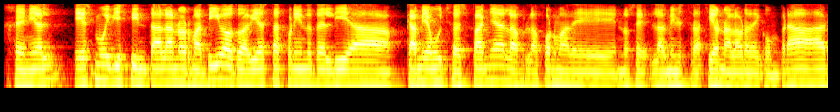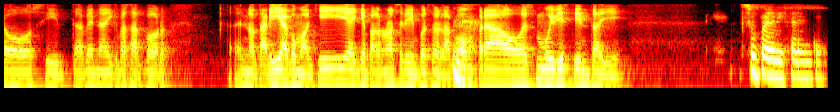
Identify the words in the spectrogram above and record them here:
Genial. ¿Es muy distinta a la normativa o todavía estás poniéndote el día? ¿Cambia mucho a España la, la forma de, no sé, la administración a la hora de comprar o si también hay que pasar por notaría como aquí, hay que pagar una serie de impuestos en la compra o es muy distinto allí? Súper diferente.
